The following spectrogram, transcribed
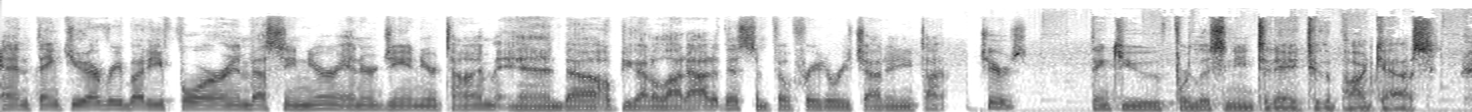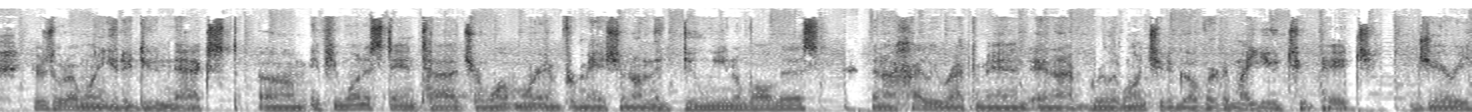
And thank you, everybody, for investing your energy and your time. And uh, hope you got a lot out of this. And feel free to reach out anytime. Cheers. Thank you for listening today to the podcast. Here's what I want you to do next. Um, if you want to stay in touch or want more information on the doing of all this, then I highly recommend and I really want you to go over to my YouTube page, Jerry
